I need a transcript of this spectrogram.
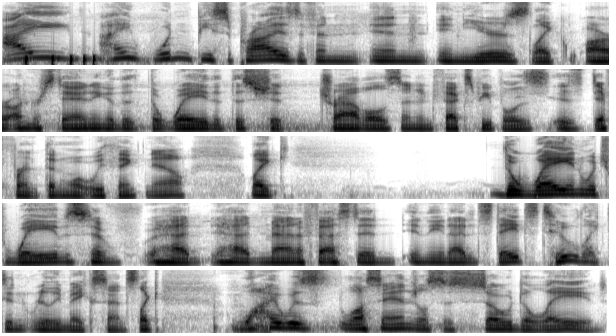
I I wouldn't be surprised if in in in years like our understanding of the, the way that this shit travels and infects people is is different than what we think now. Like the way in which waves have had had manifested in the United States too like didn't really make sense. Like why was Los Angeles is so delayed,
